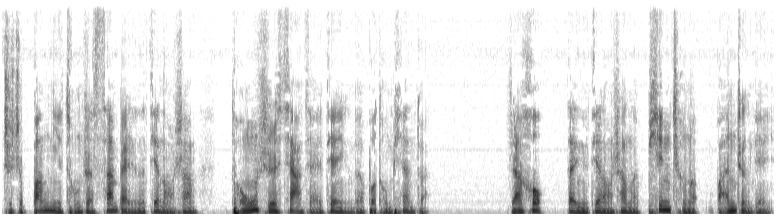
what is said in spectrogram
只是帮你从这三百人的电脑上同时下载电影的不同片段，然后在你的电脑上呢拼成了完整电影。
